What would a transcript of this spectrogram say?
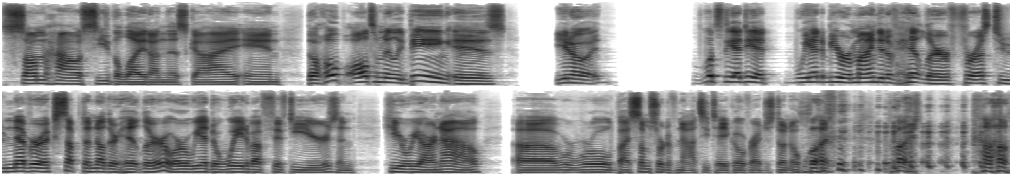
somehow see the light on this guy. And the hope ultimately being is, you know, what's the idea? We had to be reminded of Hitler for us to never accept another Hitler, or we had to wait about 50 years, and here we are now. Uh, we're ruled by some sort of Nazi takeover. I just don't know what. but um,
